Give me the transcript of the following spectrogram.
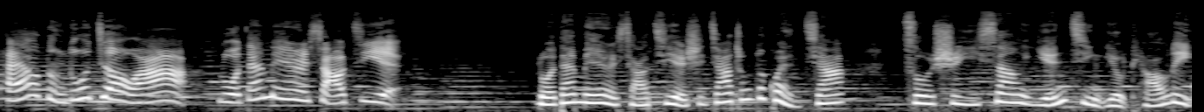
还要等多久啊，罗丹梅尔小姐？罗丹梅尔小姐是家中的管家，做事一向严谨有条理。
